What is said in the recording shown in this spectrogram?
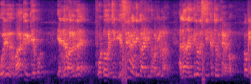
ഒരു വാക്ക് കിട്ടിയപ്പോൾ എന്റെ മകളുടെ ഫോട്ടോ വെച്ച് വ്യൂസിന് വേണ്ടി കാണിക്കുന്ന പണികളാണ്. അല്ലാതെ ഇതിലൊരു സീക്രട്ടും കേട്ടോ. ഓക്കെ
